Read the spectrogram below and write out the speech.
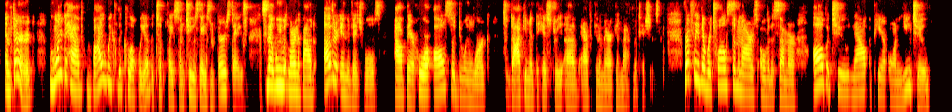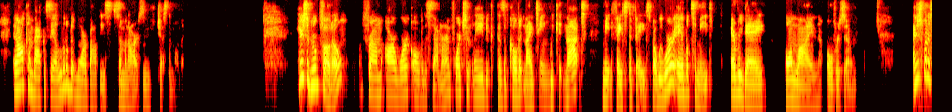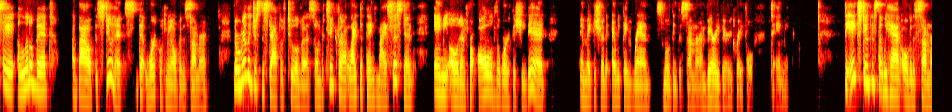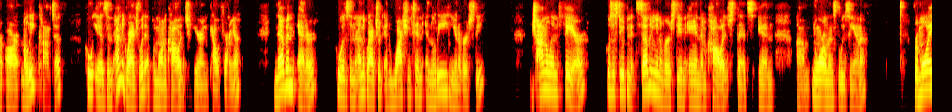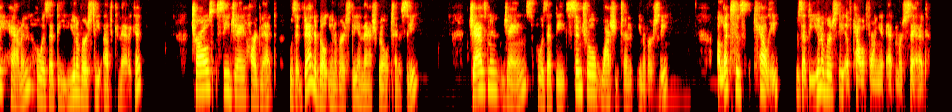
And third, we wanted to have biweekly colloquia that took place on Tuesdays and Thursdays so that we would learn about other individuals out there who are also doing work to document the history of African American mathematicians. Roughly, there were 12 seminars over the summer, all but two now appear on YouTube. And I'll come back and say a little bit more about these seminars in just a moment. Here's a group photo from our work over the summer. Unfortunately, because of COVID 19, we could not meet face to face, but we were able to meet every day online over Zoom. I just want to say a little bit about the students that worked with me over the summer. There were really just the staff of two of us. So, in particular, I'd like to thank my assistant, Amy Oden, for all of the work that she did and making sure that everything ran smoothly this summer. I'm very, very grateful to Amy. The eight students that we had over the summer are Malik Kanta, who is an undergraduate at Pomona College here in California, Nevin Eder, who is an undergraduate at Washington and Lee University, Jonalyn Fair, who's a student at Southern University and A&M College that's in um, New Orleans, Louisiana, Ramoy Hammond, who is at the University of Connecticut, Charles C.J. Hardnett, who's at Vanderbilt University in Nashville, Tennessee, Jasmine James, who is at the Central Washington University, Alexis Kelly, who's at the University of California at Merced,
